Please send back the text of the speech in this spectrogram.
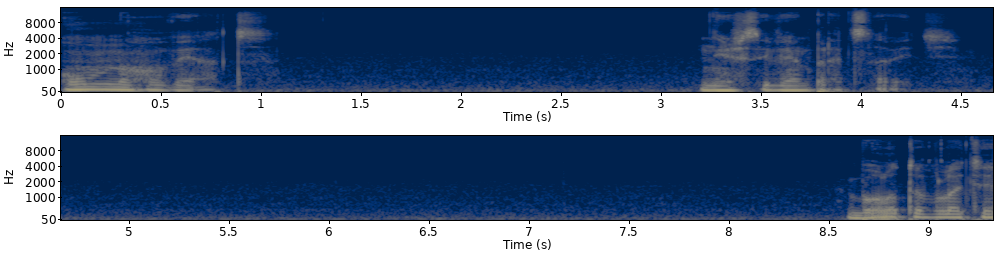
o mnoho viac, než si viem predstaviť. Bolo to v lete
